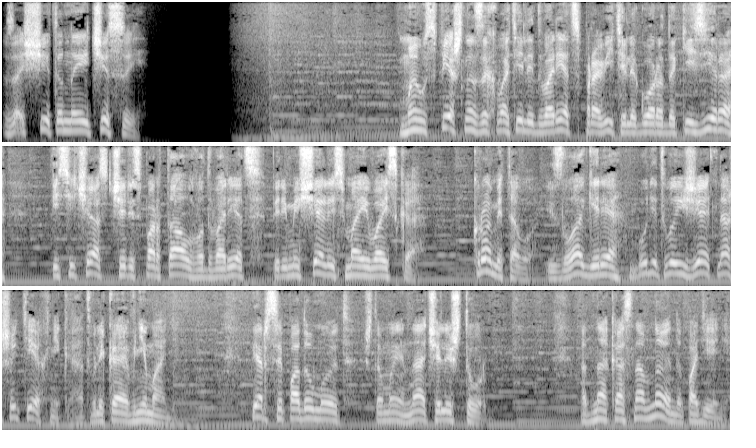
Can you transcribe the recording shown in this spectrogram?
за считанные часы. Мы успешно захватили дворец правителя города Кизира и сейчас через портал во дворец перемещались мои войска. Кроме того, из лагеря будет выезжать наша техника, отвлекая внимание. Персы подумают, что мы начали штурм. Однако основное нападение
